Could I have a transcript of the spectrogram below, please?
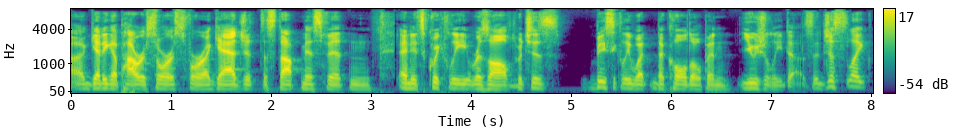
uh, getting a power source for a gadget to stop Misfit, and and it's quickly resolved, which is basically what the cold open usually does. It just like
